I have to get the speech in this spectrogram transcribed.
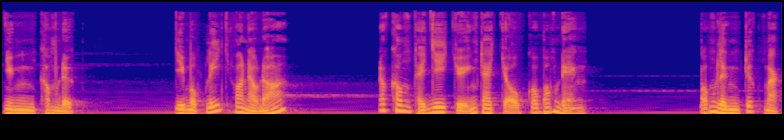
Nhưng không được. Vì một lý do nào đó, nó không thể di chuyển ra chỗ có bóng đèn. Bóng lưng trước mặt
